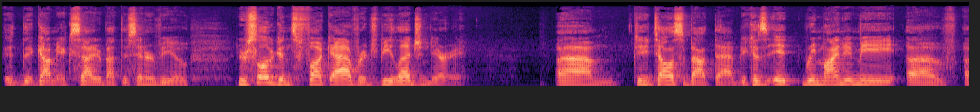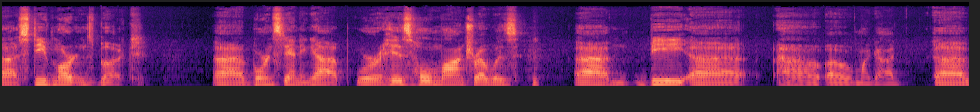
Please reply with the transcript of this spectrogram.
it got me excited about this interview. Your slogan's "fuck average, be legendary." Um, can you tell us about that? Because it reminded me of uh, Steve Martin's book, uh, "Born Standing Up," where his whole mantra was um, "be." Uh, oh, oh my God. Uh,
